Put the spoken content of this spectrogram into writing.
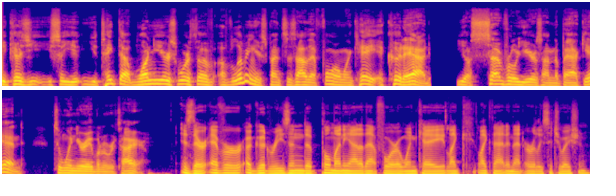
because you, so you, you take that one year's worth of, of living expenses out of that 401k, it could add, you know, several years on the back end to when you're able to retire. Is there ever a good reason to pull money out of that 401k like like that in that early situation?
